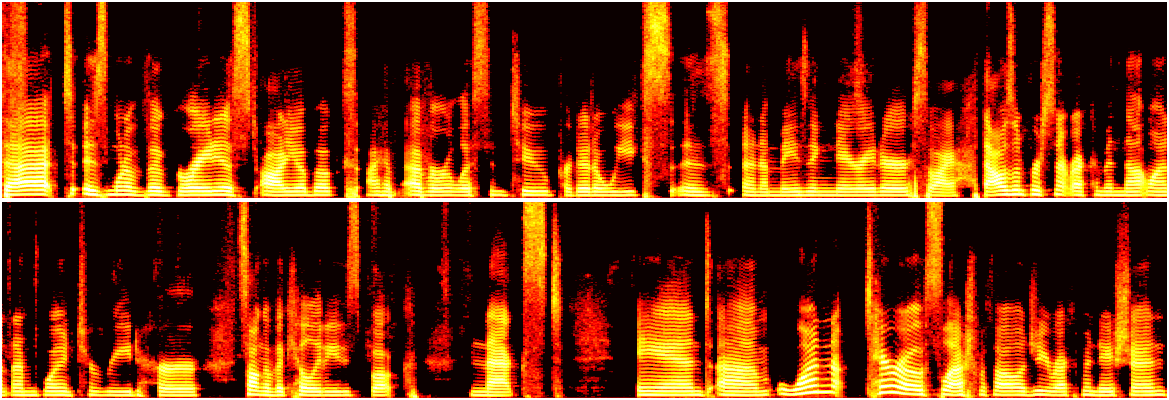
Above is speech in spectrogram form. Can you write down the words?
That is one of the greatest audiobooks I have ever listened to. Perdita Weeks is an amazing narrator. So I thousand percent recommend that one. I'm going to read her Song of Achilles book next. And um, one tarot slash mythology recommendation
